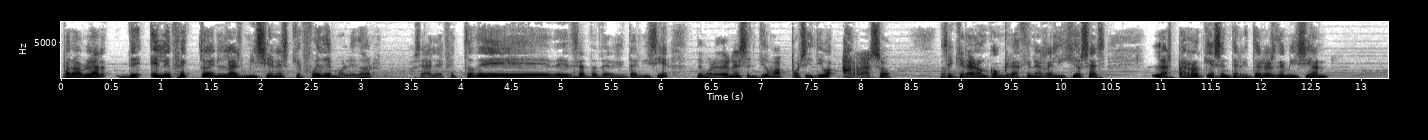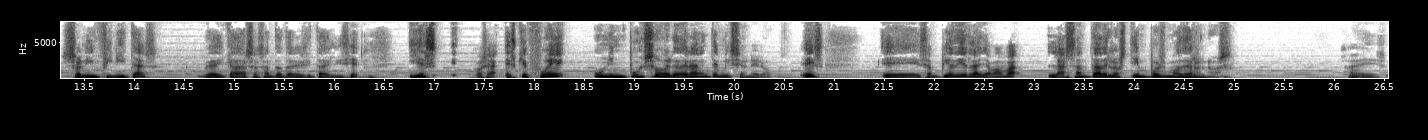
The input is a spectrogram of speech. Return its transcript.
para hablar del efecto en las misiones que fue demoledor. O sea, el efecto de, de Santa Teresita de Lisieux, demoledor en el sentido más positivo, arrasó. Se crearon congregaciones religiosas. Las parroquias en territorios de misión son infinitas, dedicadas a Santa Teresita de Lisieux. Y es, o sea, es que fue un impulso verdaderamente misionero. Es, eh, San Pío X la llamaba la santa de los tiempos modernos. O sea, es-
